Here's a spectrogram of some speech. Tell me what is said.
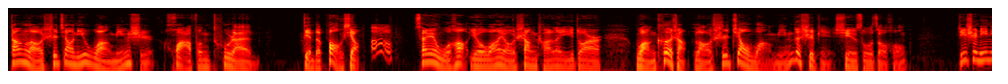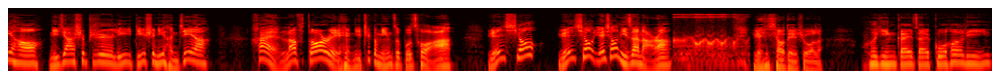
当老师叫你网名时，画风突然变得爆笑。三月五号，有网友上传了一段网课上老师叫网名的视频，迅速走红。迪士尼你好，你家是不是离迪士尼很近啊？嗨，Love Story，你这个名字不错啊。元宵，元宵，元宵，你在哪儿啊？元宵得说了，我应该在锅里，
